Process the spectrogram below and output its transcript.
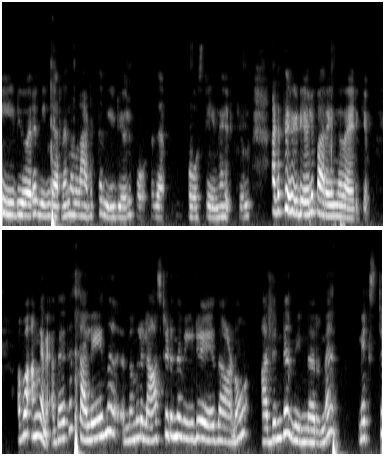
വീഡിയോയുടെ വിന്നറിനെ നമ്മൾ അടുത്ത വീഡിയോയിൽ പോസ്റ്റ് ചെയ്യുന്നതായിരിക്കും. അടുത്ത വീഡിയോയിൽ പറയുന്നതായിരിക്കും. അപ്പോൾ അങ്ങനെ അതായത് തലേന്ന് നമ്മൾ ലാസ്റ്റ് ഇടുന്ന വീഡിയോ ഏതാണോ അതിന്റെ വിന്നറിനെ നെക്സ്റ്റ്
